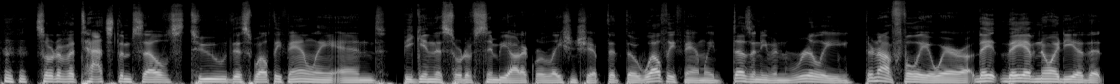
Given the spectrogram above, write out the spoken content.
sort of attach themselves to this wealthy family and begin this sort of symbiotic relationship that the wealthy family doesn't even really they're not fully aware of they they have no idea that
